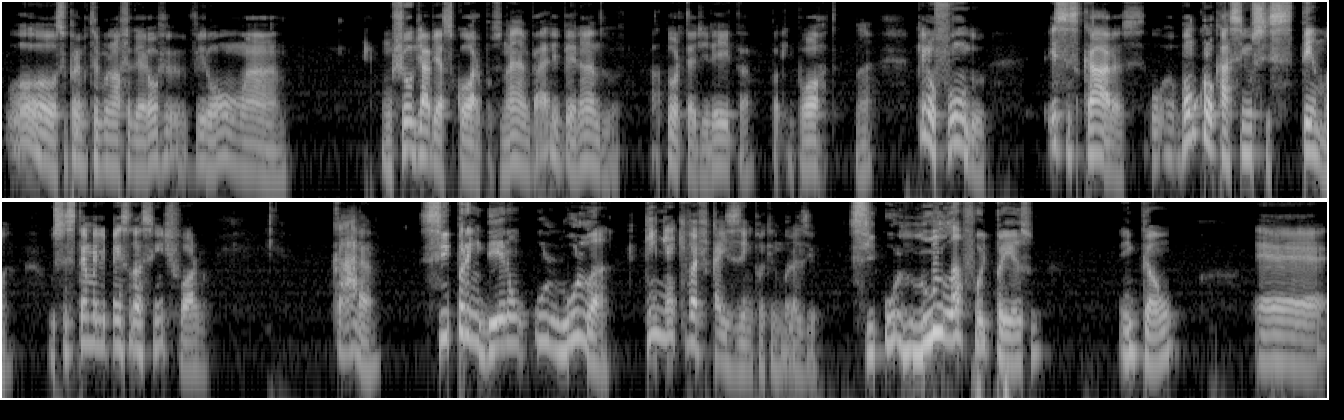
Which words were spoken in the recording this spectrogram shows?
o Supremo Tribunal Federal virou uma, um show de habeas corpus, né? Vai liberando a torta a direita, o que importa, né? Porque no fundo, esses caras, vamos colocar assim o sistema, o sistema ele pensa da seguinte forma: cara, se prenderam o Lula, quem é que vai ficar isento aqui no Brasil? Se o Lula foi preso, então é,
